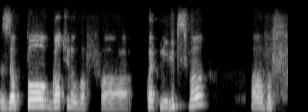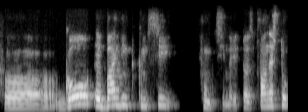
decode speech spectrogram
за по-готино в което ми липсва в Go е binding към C функции. Нали? Тоест това нещо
